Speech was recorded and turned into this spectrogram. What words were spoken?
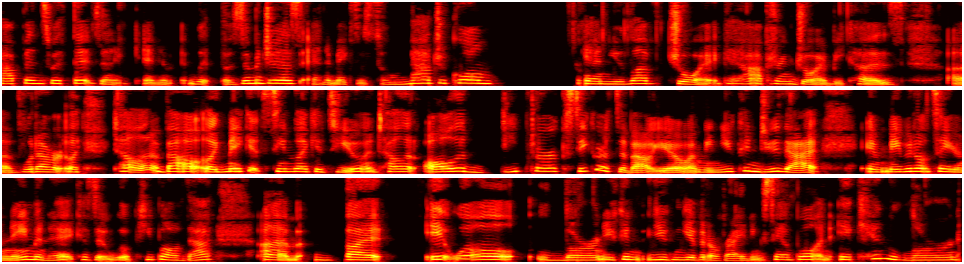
happens with it and, and with those images and it makes it so magical and you love joy, capturing joy because of whatever. Like, tell it about, like, make it seem like it's you and tell it all the deep, dark secrets about you. I mean, you can do that and maybe don't say your name in it because it will keep all of that. Um, but it will learn you can you can give it a writing sample and it can learn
